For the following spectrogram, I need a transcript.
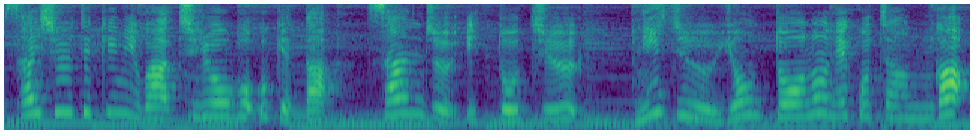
最終的には治療を受けた31頭中24頭の猫ちゃんが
